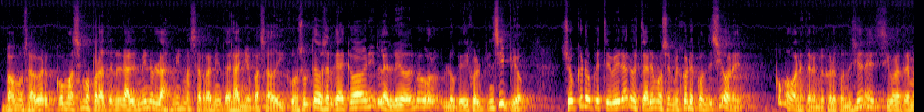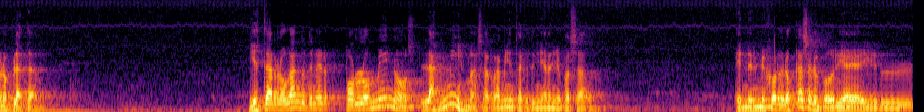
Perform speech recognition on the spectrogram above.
vamos a ver cómo hacemos para tener al menos las mismas herramientas del año pasado. Y consultado acerca de qué va a venir, les leo de nuevo lo que dijo al principio. Yo creo que este verano estaremos en mejores condiciones. ¿Cómo van a estar en mejores condiciones si van a tener menos plata? Y está rogando tener por lo menos las mismas herramientas que tenía el año pasado. En el mejor de los casos le podría ir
